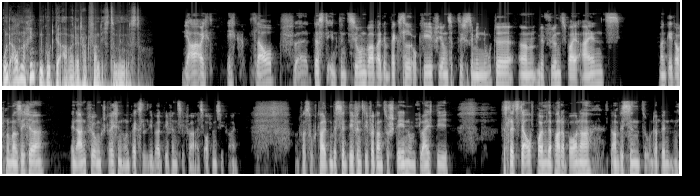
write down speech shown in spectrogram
und auch nach hinten gut gearbeitet hat, fand ich zumindest. Ja, aber ich, ich glaube, äh, dass die Intention war bei dem Wechsel, okay, 74. Minute, ähm, wir führen 2-1, man geht auf Nummer sicher, in Anführungsstrichen, und wechselt lieber defensiver als offensiv ein. Und versucht halt ein bisschen defensiver dann zu stehen, um vielleicht die, das letzte Aufbäumen der Paderborner da ein bisschen zu unterbinden.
